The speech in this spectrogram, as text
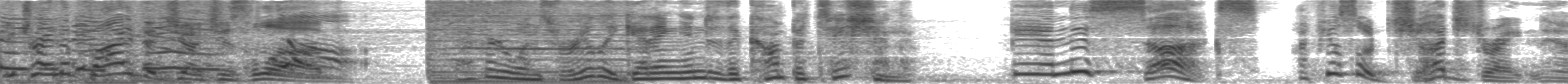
You're trying to buy the judge's love. Everyone's really getting into the competition. Man, this sucks. I feel so judged right now.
